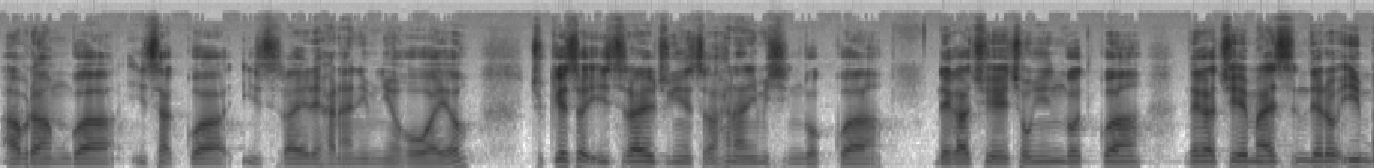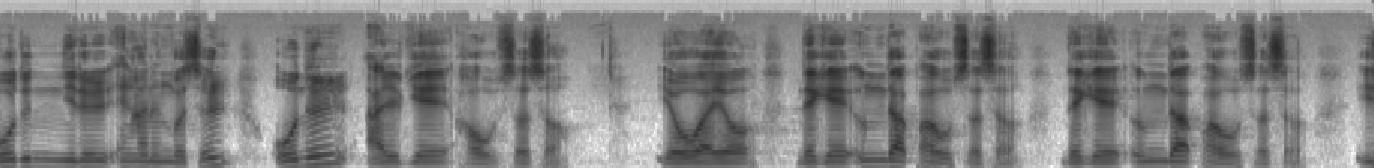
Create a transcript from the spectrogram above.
아브라함과 이삭과 이스라엘의 하나님 여호와여 주께서 이스라엘 중에서 하나님이신 것과 내가 주의 종인 것과 내가 주의 말씀대로 이 모든 일을 행하는 것을 오늘 알게 하옵소서. 여호와여 내게 응답하옵소서. 내게 응답하옵소서 이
